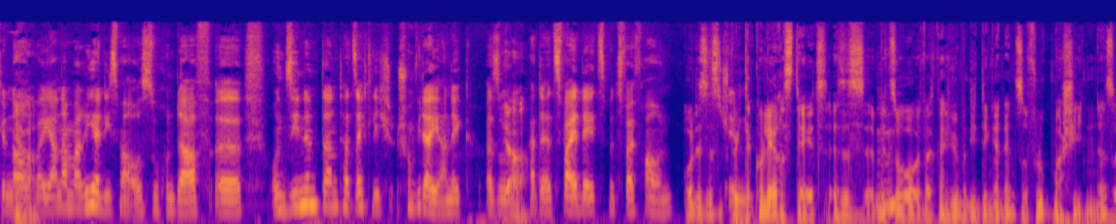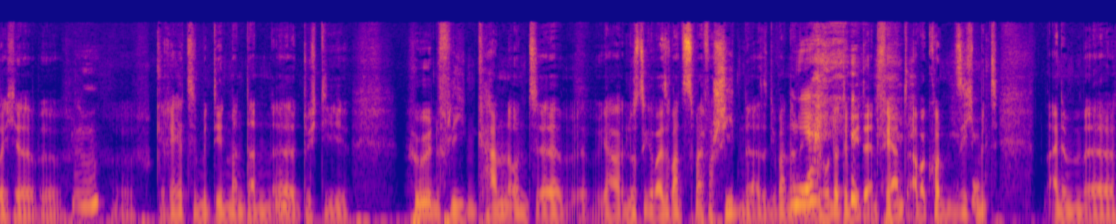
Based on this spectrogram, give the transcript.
genau, Ja. weil Jana Maria diesmal aussuchen darf. Äh, und sie nimmt dann tatsächlich schon wieder Yannick. Also Ja. hat er zwei Dates mit zwei Frauen. Und es ist ein spektakuläres Date. Es ist mit so, ich weiß gar nicht, wie man die Dinger nennt, so Flugmaschinen, ne? solche äh, äh, Geräte, mit denen man dann äh, durch die Höhen fliegen kann. Und äh, ja, lustigerweise waren es zwei verschiedene, also die waren dann Ja. irgendwie hunderte Meter entfernt, aber konnten sich mit einem äh,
